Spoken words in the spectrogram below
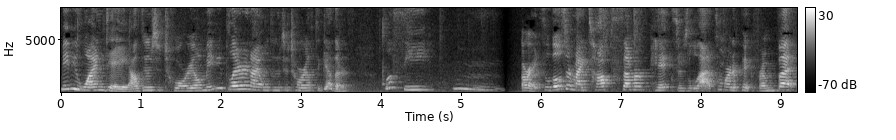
maybe one day I'll do a tutorial. Maybe Blair and I will do a tutorial together. We'll see. Hmm. All right, so those are my top summer picks. There's lots more to pick from, but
